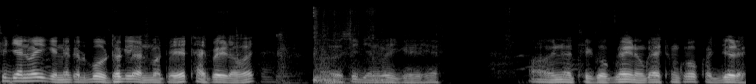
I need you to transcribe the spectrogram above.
સિઝન વહી ગઈ નકર બહુ ઢગલા માટે હેઠા પડ્યા હોય. હવે સિઝન વહી ગઈ છે. હવે નથી કોક ગણ્યું ગાંઠું કોક જ જડે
